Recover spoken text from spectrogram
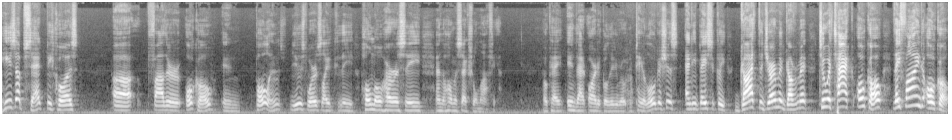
he's upset because uh, Father Oko in Poland used words like the homo heresy and the homosexual mafia. Okay, in that article that he wrote in Theologisches, and he basically got the German government to attack Oko. They fined Oko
